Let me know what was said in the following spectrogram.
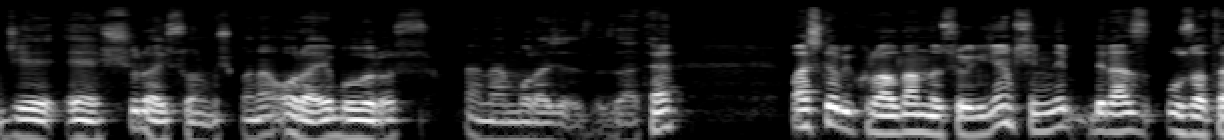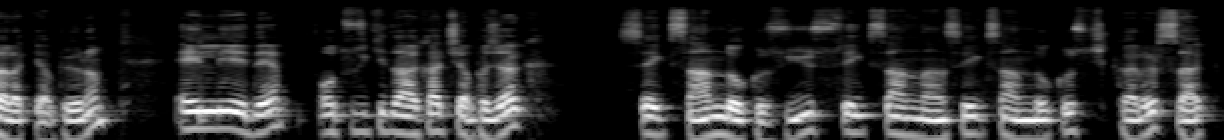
C, E şurayı sormuş bana. Orayı buluruz. Hemen bulacağız da zaten. Başka bir kuraldan da söyleyeceğim. Şimdi biraz uzatarak yapıyorum. 57, 32 daha kaç yapacak? 89. 180'dan 89 çıkarırsak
